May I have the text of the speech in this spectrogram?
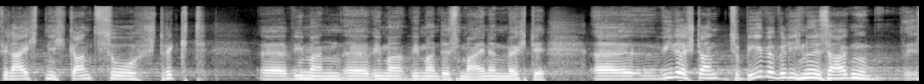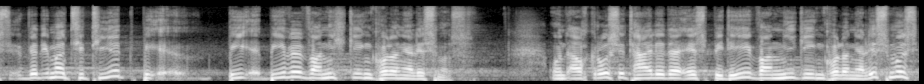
vielleicht nicht ganz so strikt, äh, wie, man, äh, wie, man, wie man das meinen möchte. Äh, Widerstand zu Bebel will ich nur sagen, es wird immer zitiert, Be Be Bebel war nicht gegen Kolonialismus. Und auch große Teile der SPD waren nie gegen Kolonialismus.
